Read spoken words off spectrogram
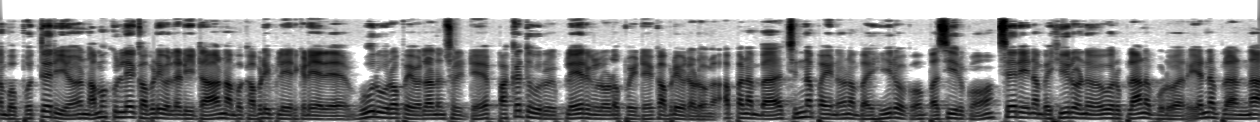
நம்ம பொத்தேரியும் நமக்குள்ளே கபடி விளையாடிட்டா நம்ம கபடி பிளேயர் கிடையாது. ஊர் ஊராக போய் விளையாடணும்னு சொல்லிட்டு பக்கத்து ஊர் பிளேயருங்களோட போயிட்டு கபடி விளையாடுவாங்க. அப்போ நம்ம சின்ன பையனும் நம்ம ஹீரோக்கும் பசி இருக்கும். சரி நம்ம ஹீரோன்னு ஒரு பிளானை போடுவார். என்ன பிளான்னா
